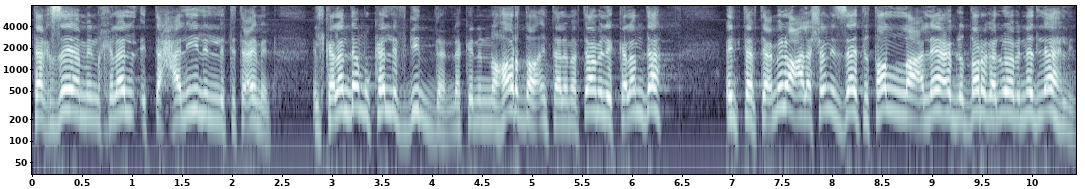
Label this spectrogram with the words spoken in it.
تغذية من خلال التحاليل اللي بتتعمل. الكلام ده مكلف جدا لكن النهارده أنت لما بتعمل الكلام ده أنت بتعمله علشان إزاي تطلع لاعب للدرجة الأولى بالنادي الأهلي.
